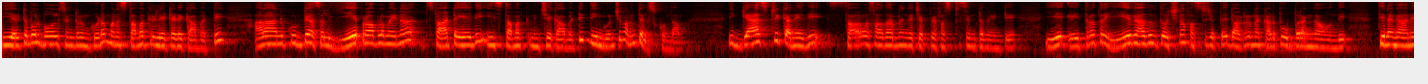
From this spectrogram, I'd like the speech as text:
ఈ ఇరిటబుల్ బౌల్ సిండ్రోమ్ కూడా మన స్టమక్ రిలేటెడే కాబట్టి అలా అనుకుంటే అసలు ఏ ప్రాబ్లం అయినా స్టార్ట్ అయ్యేది ఈ స్టమక్ నుంచే కాబట్టి దీని గురించి మనం తెలుసుకుందాం. ఈ గ్యాస్ట్రిక్ అనేది సర్వసాధారణంగా చెప్పే ఫస్ట్ సిమ్టమ్ ఏంటి? ఏ ఇతరత్ర ఏ వ్యాధులతో వచ్చినా ఫస్ట్ చెప్పేది డాక్టర్ నాకు కడుపు ఉబ్బరంగా ఉంది తినగానే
